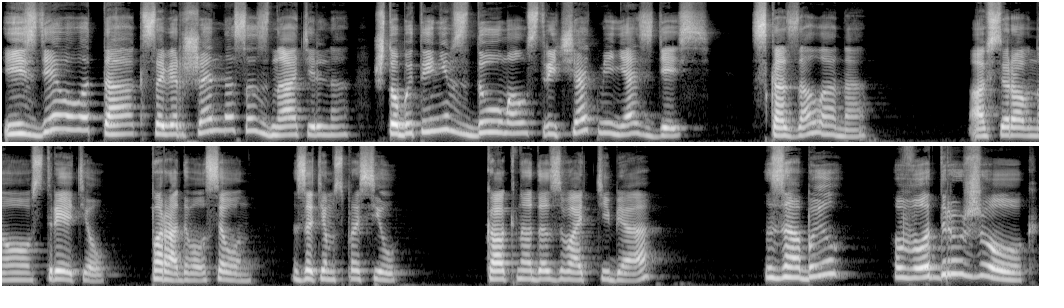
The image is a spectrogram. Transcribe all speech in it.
И сделала так совершенно сознательно, чтобы ты не вздумал встречать меня здесь, сказала она. А все равно встретил, порадовался он. Затем спросил, «Как надо звать тебя?» «Забыл? Вот дружок!»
